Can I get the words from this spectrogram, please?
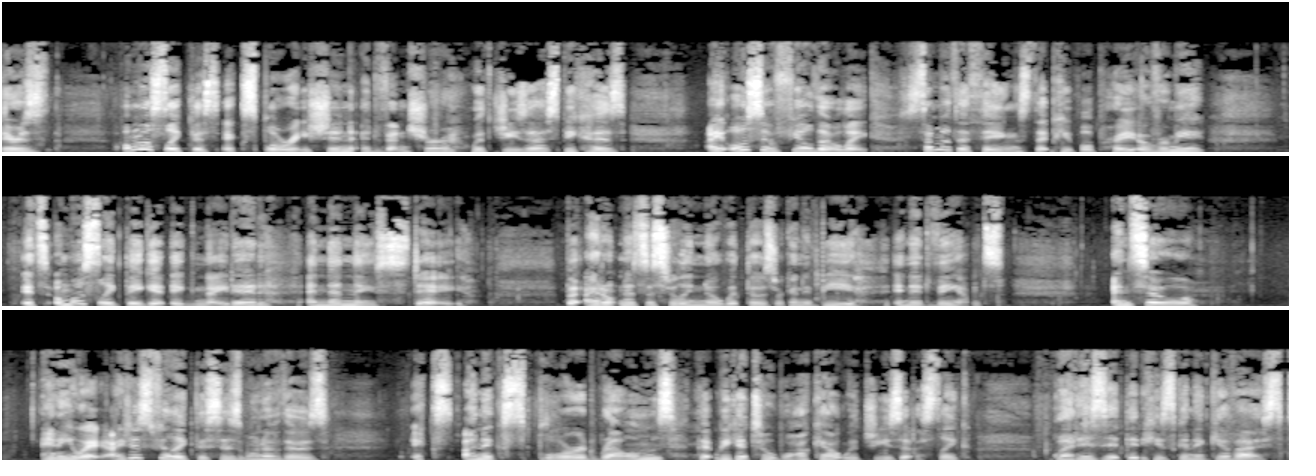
there's almost like this exploration adventure with Jesus because I also feel though like some of the things that people pray over me it's almost like they get ignited and then they stay. But I don't necessarily know what those are going to be in advance. And so, anyway, I just feel like this is one of those ex- unexplored realms that we get to walk out with Jesus. Like, what is it that he's going to give us?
